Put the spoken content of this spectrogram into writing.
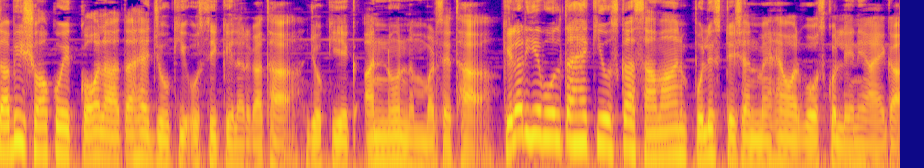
तभी शॉ को एक कॉल आता है जो कि उसी किलर का था, जो कि एक अननोन नंबर से था। किलर ये बोलता है कि उसका सामान पुलिस स्टेशन में है और वो उसको लेने आएगा।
